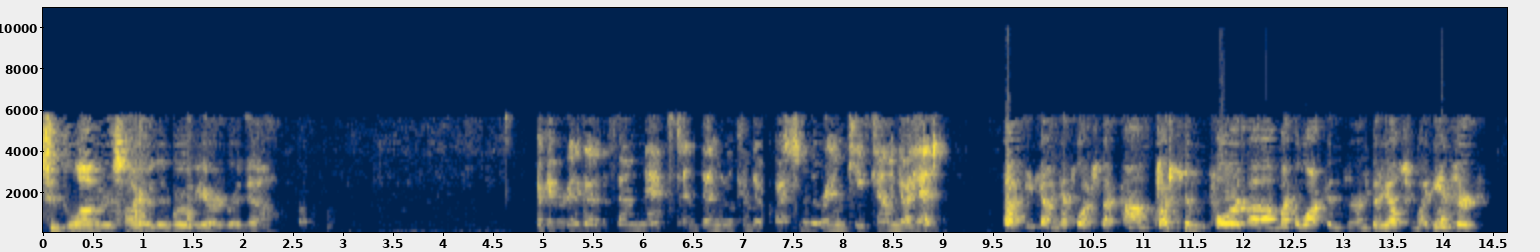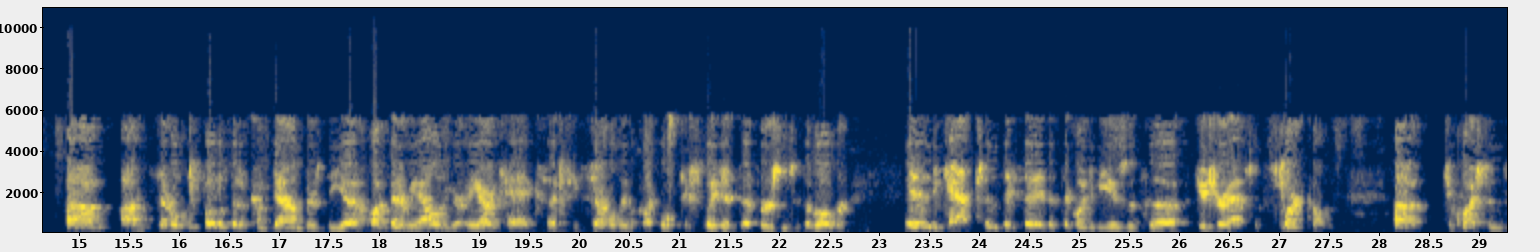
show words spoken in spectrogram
two kilometers higher than where we are right now. Okay, we're going to go to the phone next, and then we'll come to a question in the room. Keith Counting, go ahead uh, KeithCountyNetWatch.com. Question for uh, Michael Watkins or anybody else who might answer. Um, on several of the photos that have come down, there's the uh, augmented reality or AR tags. I see several. They look like little pixelated uh, versions of the rover. And in the captions, they say that they're going to be used with uh, future apps with smartphones. Uh, two questions.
